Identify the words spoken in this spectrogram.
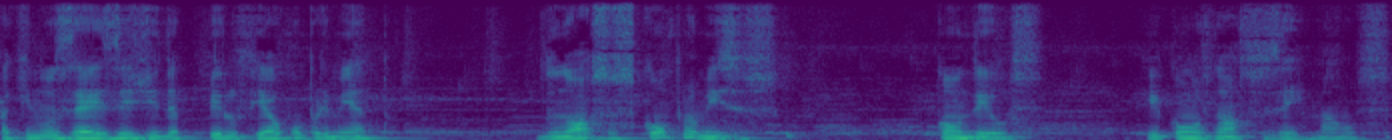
a que nos é exigida pelo fiel cumprimento dos nossos compromissos com Deus e com os nossos irmãos.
